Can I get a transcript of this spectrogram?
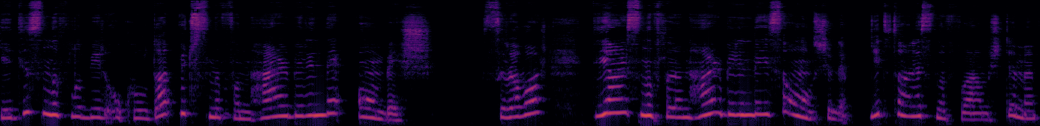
7 sınıflı bir okulda 3 sınıfın her birinde 15 sıra var. Diğer sınıfların her birinde ise 10. Şimdi 7 tane sınıf varmış değil mi?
